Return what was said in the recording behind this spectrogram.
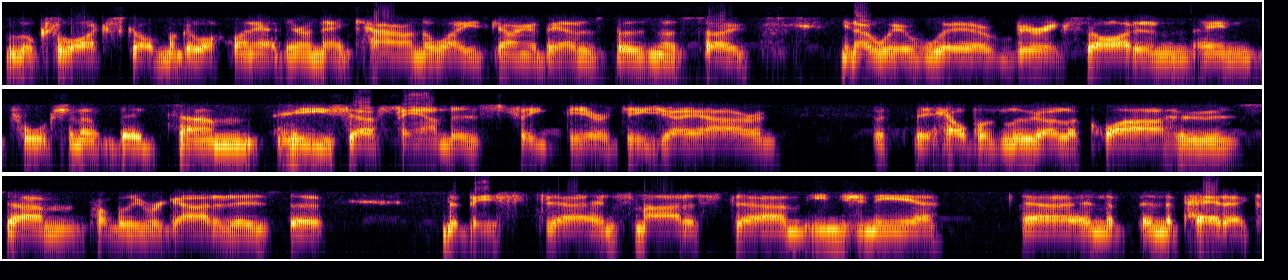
looks like Scott McLaughlin out there in that car and the way he's going about his business. So, you know, we're we're very excited and, and fortunate that um, he's uh, found his feet there at DJR and with the help of Ludo Lacroix, who is um, probably regarded as the the best uh, and smartest um, engineer uh, in the in the paddock.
